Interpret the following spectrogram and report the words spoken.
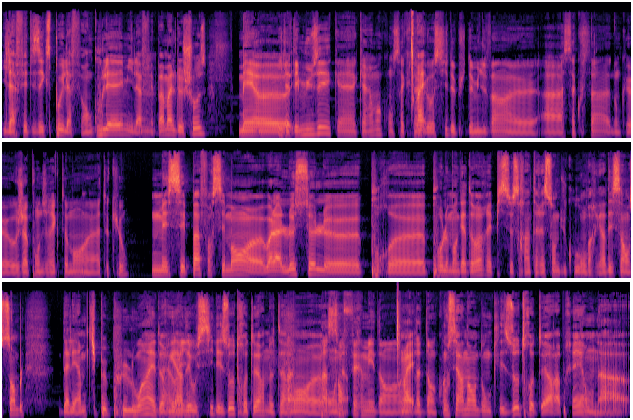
il a fait des expos, il a fait Angoulême, il a Mm. fait pas mal de choses. Mais euh, Il a des musées ca- carrément consacrés à lui aussi depuis 2020 euh, à Sakusa, donc euh, au Japon directement euh, à Tokyo. Mais c'est pas forcément euh, voilà le seul euh, pour euh, pour le manga d'horreur et puis ce sera intéressant du coup on va regarder ça ensemble d'aller un petit peu plus loin et de Bah regarder oui. aussi les autres auteurs notamment euh, Pas s'enfermer Ouais. là-dedans. concernant donc les autres auteurs après on a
